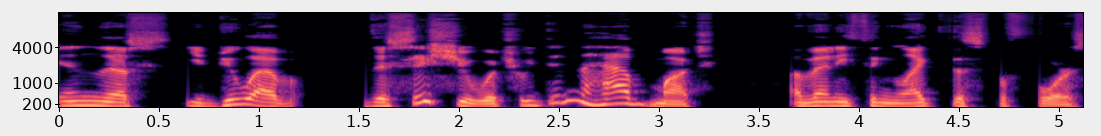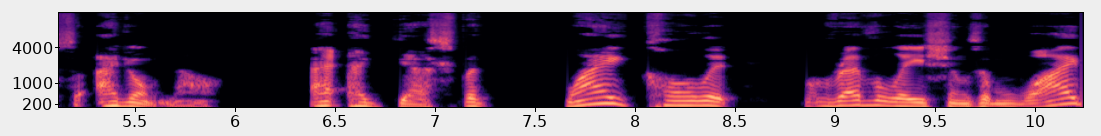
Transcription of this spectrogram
in this, you do have this issue, which we didn't have much of anything like this before. So I don't know. I, I guess, but why call it revelations and why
